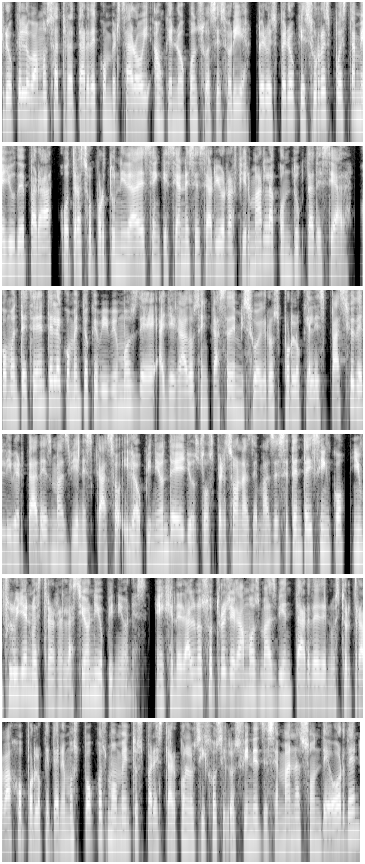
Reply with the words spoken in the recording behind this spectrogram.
Creo que lo vamos a tratar de conversar hoy, aunque no con su asesoría, pero espero que su respuesta me ayude para otras oportunidades en que sea necesario reafirmar la conducta deseada. Como antecedente le comento que vivimos de allegados en casa de mis suegros, por lo que el espacio de libertad es más bien escaso y la opinión de ellos, dos personas de más de 75, influye en nuestra relación y opiniones. En general nosotros llegamos más bien tarde de nuestro trabajo, por lo que tenemos pocos momentos para estar con los hijos y los fines de semana son de orden,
